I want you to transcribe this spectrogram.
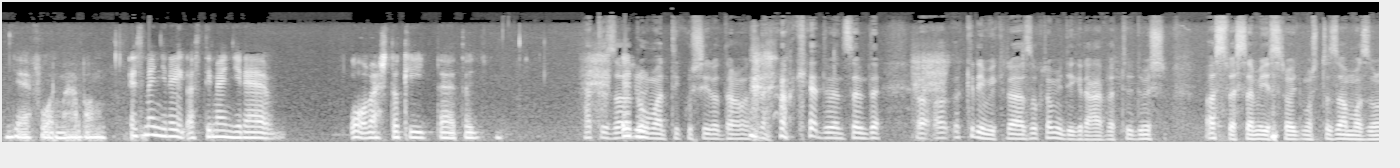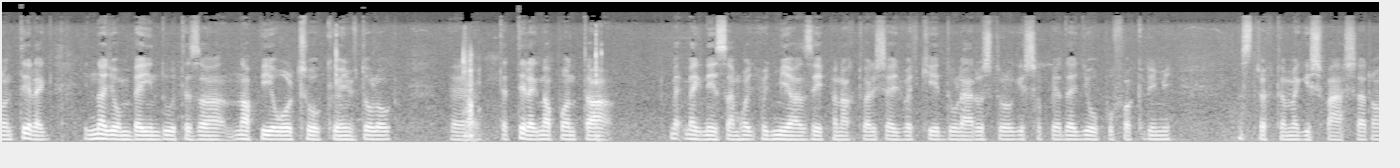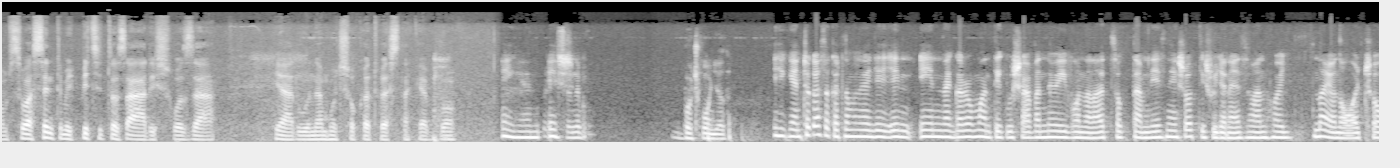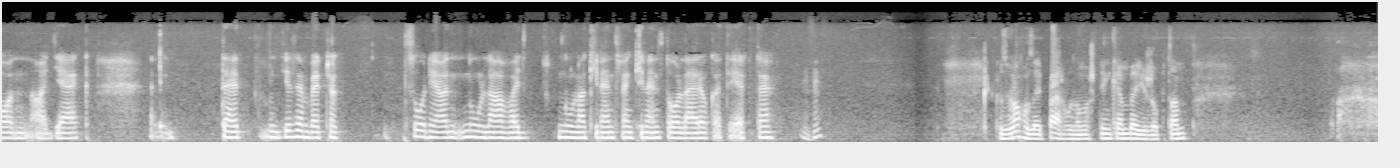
ugye formában. Ez mennyire igaz, ti mennyire olvastok így, tehát hogy Hát ez a romantikus irodalom az nem a kedvencem, de a, a, a krimikre azokra mindig rávetődöm, és azt veszem észre, hogy most az Amazonon tényleg nagyon beindult ez a napi olcsó könyv dolog. Tehát tényleg naponta megnézem, hogy, hogy mi az éppen aktuális egy vagy két dolláros dolog, és ha például egy jó pufa krimi, azt rögtön meg is vásárolom. Szóval szerintem egy picit az ár is hozzá járul, nem hogy sokat vesznek ebből. Igen, és... Bocs, mondjad. Igen, csak azt akartam mondani, hogy én, én meg a romantikusában női vonalat szoktam nézni, és ott is ugyanez van, hogy nagyon olcsón adják. Tehát ugye az ember csak szórja nulla vagy 0,99 dollárokat érte. Uh-huh. Közben van hozzá egy párhuzamos linken, be is dobtam.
